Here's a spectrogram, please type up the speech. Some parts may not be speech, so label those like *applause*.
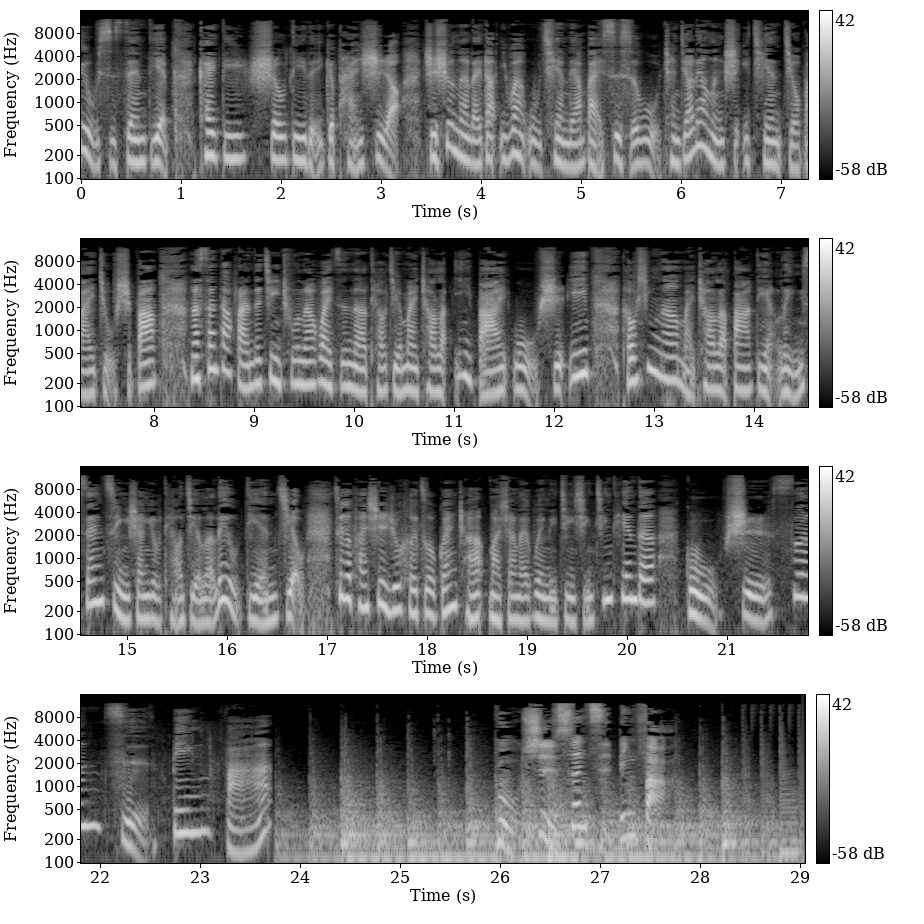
六十三点，开低收低的一个盘势啊，指数呢来到一万五千两百四十五，成交量呢是一千九百九十八。那三大法人的进出呢，外资呢调节卖超了一百五十一，投信呢买超了八点零三，自营商又调节了六点九。这个盘势如何做观察？马上来为你进行今天的股市孙子兵法。股市孙子兵法。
